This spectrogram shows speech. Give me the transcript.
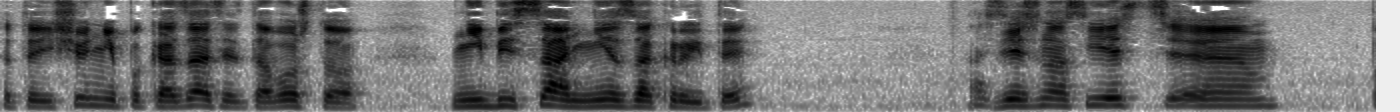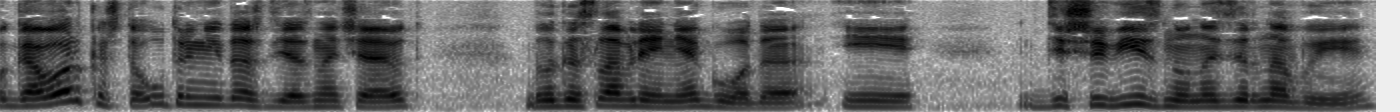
это еще не показатель того, что небеса не закрыты. А здесь у нас есть э, поговорка, что утренние дожди означают благословление года и дешевизну на зерновые.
